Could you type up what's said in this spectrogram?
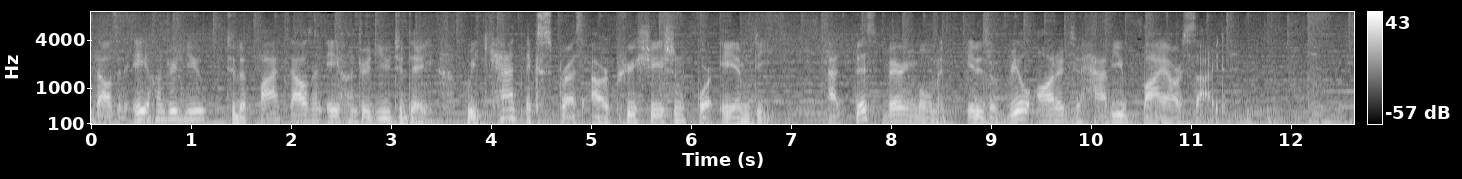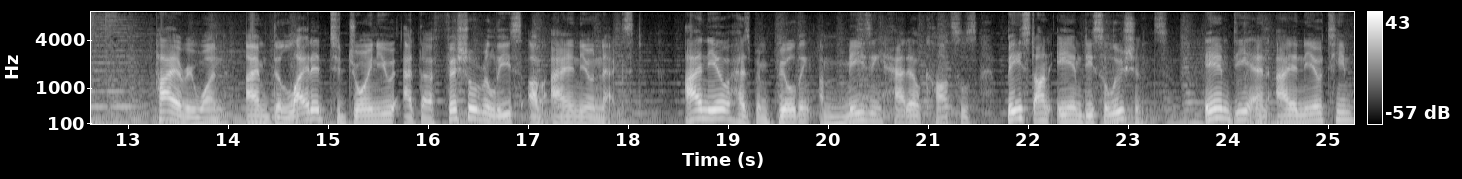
4800U to the 5800U today, we can't express our appreciation for AMD. At this very moment, it is a real honor to have you by our side. Hi everyone, I'm delighted to join you at the official release of Ayaneo Next. Ayaneo has been building amazing handheld consoles based on AMD solutions. AMD and Ayaneo team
